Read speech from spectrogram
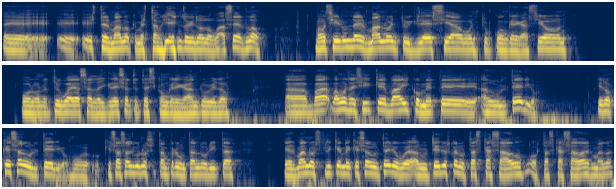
eh, eh, este hermano que me está viendo y no lo va a hacer, no. Vamos a decir un hermano en tu iglesia o en tu congregación o donde tú vayas a la iglesia, te estés congregando, ¿verdad? Ah, vamos a decir que va y comete adulterio. ¿Y lo que es adulterio? quizás algunos se están preguntando ahorita, hermano, explíqueme qué es adulterio. Adulterio es cuando estás casado o estás casada, hermana,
